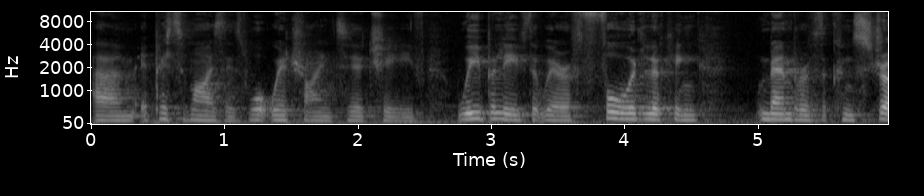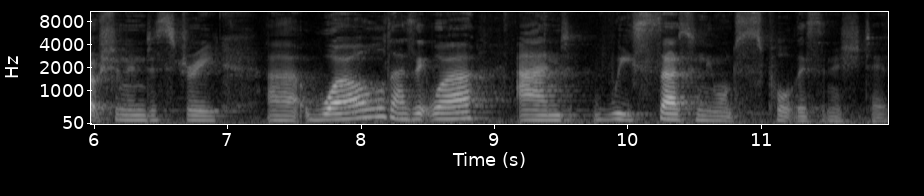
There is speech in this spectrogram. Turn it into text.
um, epitomises what we're trying to achieve. We believe that we're a forward-looking member of the construction industry uh, world, as it were, and we certainly want to support this initiative.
